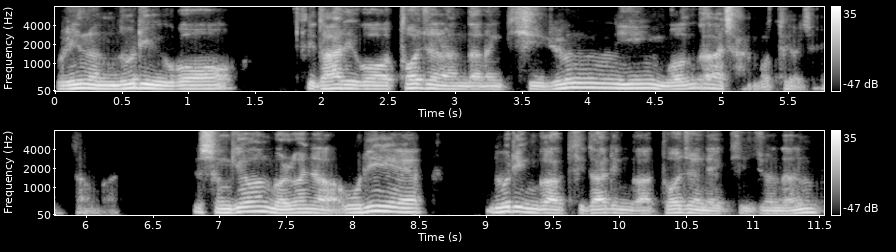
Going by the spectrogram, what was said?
우리는 누리고 기다리고 도전한다는 기준이 뭔가가 잘못되어져 있단 말이에요. 성경은 뭘 거냐? 우리의 누림과 기다림과 도전의 기준은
